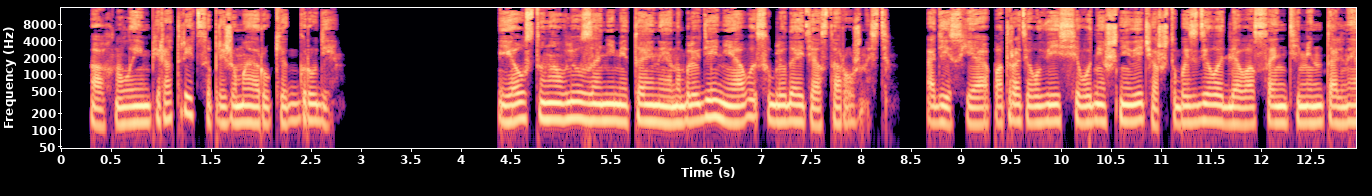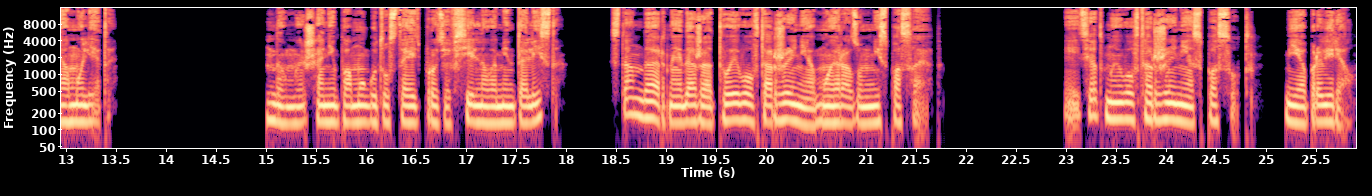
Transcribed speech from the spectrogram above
— ахнула императрица, прижимая руки к груди. «Я установлю за ними тайное наблюдение, а вы соблюдайте осторожность. Адис, я потратил весь сегодняшний вечер, чтобы сделать для вас сантиментальные амулеты. Думаешь, они помогут устоять против сильного менталиста? Стандартные даже от твоего вторжения мой разум не спасают. Эти от моего вторжения спасут. Я проверял.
